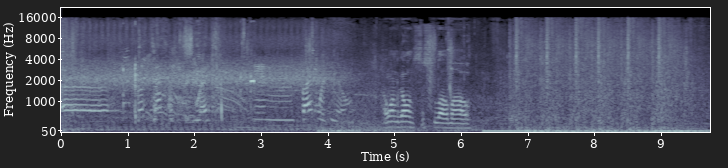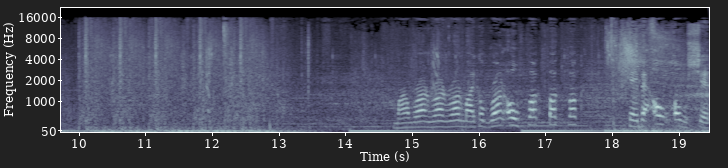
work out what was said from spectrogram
uh, Santa Street West in Vinewood Hill. I want to go into slow mo. Come on, run, run, run, Michael, run. Oh, fuck, fuck, fuck. Okay, back. Oh, oh, shit.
